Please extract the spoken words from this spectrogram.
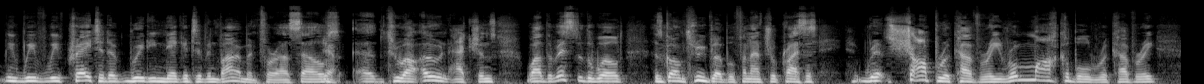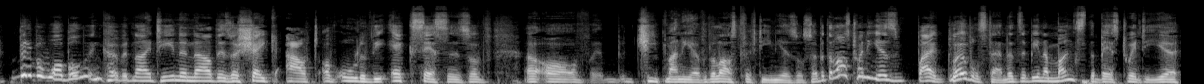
we've, we've created a really negative environment for ourselves yeah. uh, through our own actions while the rest of the world has gone through global financial crisis. Re- sharp recovery, remarkable recovery, a bit of a wobble in COVID 19, and now there's a shake out of all of the excesses of, uh, of cheap money over the last 15 years or so. But the last 20 years, by global standards, have been amongst the best 20 year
